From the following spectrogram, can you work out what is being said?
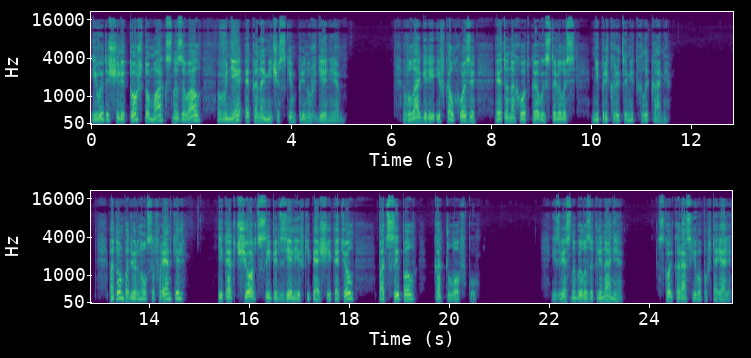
и вытащили то, что Маркс называл внеэкономическим принуждением. В лагере и в колхозе эта находка выставилась неприкрытыми клыками. Потом подвернулся Френкель, и как черт сыпет зелье в кипящий котел, подсыпал котловку. Известно было заклинание, сколько раз его повторяли,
